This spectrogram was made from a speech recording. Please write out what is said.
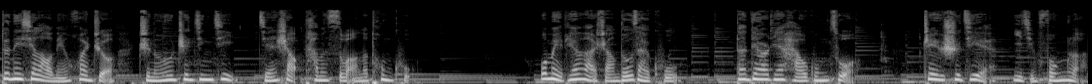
对那些老年患者只能用镇静剂减少他们死亡的痛苦。”我每天晚上都在哭，但第二天还要工作，这个世界已经疯了。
